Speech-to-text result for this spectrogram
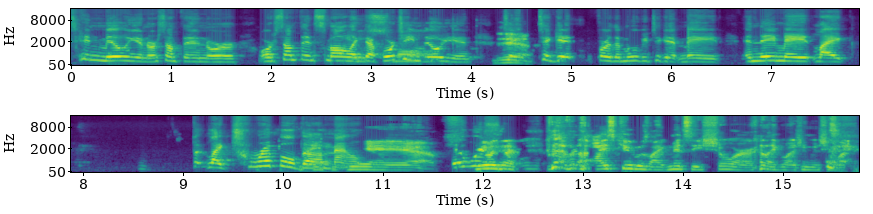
10 million or something, or or something small like that, was 14 small. million yeah. to, to get for the movie to get made, and they made like th- like triple the Yeah. amount. Yeah, yeah, yeah. It It was, was a, Ice Cube was like Mitzi Shore, like watching when she like,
